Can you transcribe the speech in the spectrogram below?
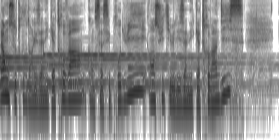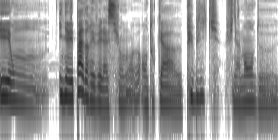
Là, on se trouve dans les années 80 quand ça s'est produit. Ensuite, il y a eu les années 90. Et on, il n'y avait pas de révélation, euh, en tout cas euh, publique, finalement, de,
